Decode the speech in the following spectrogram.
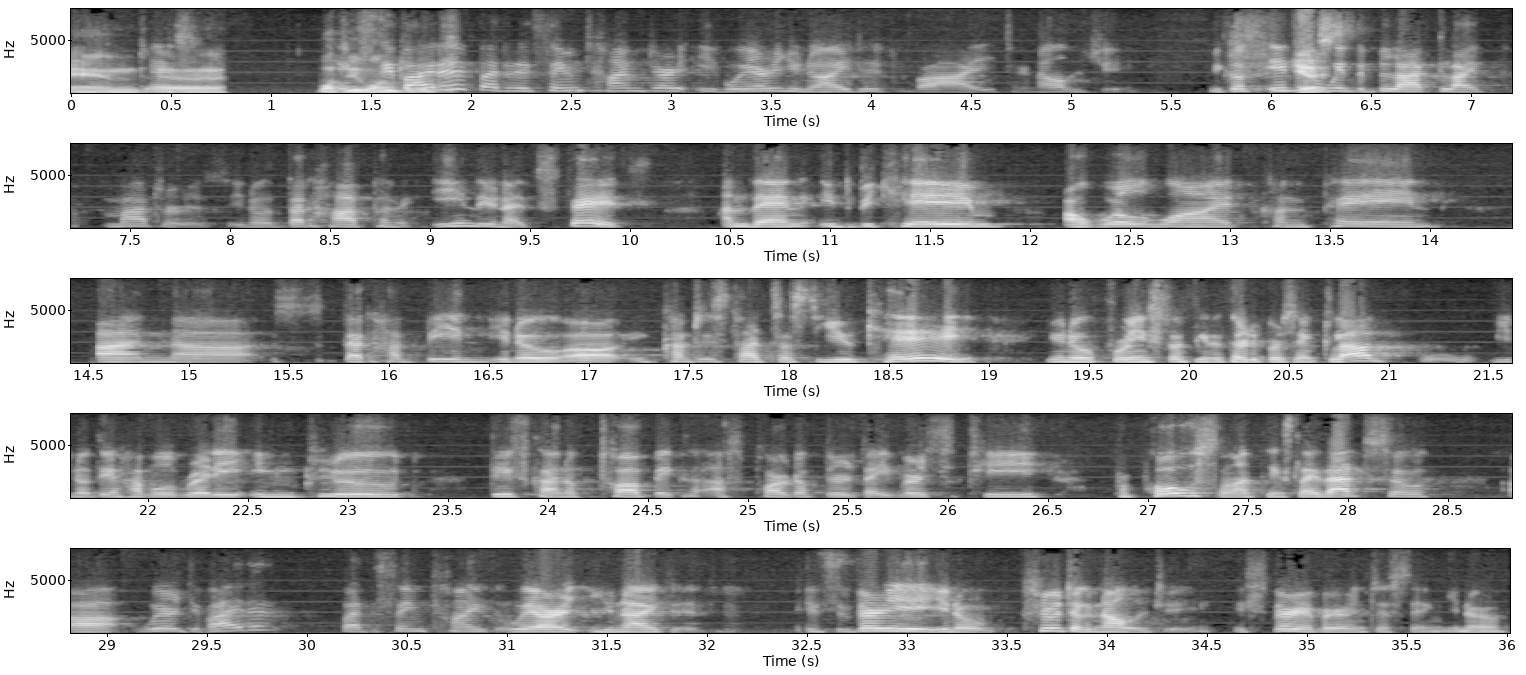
And yes. Uh, what it's we want divided, to... but at the same time, we are united by technology. Because even yes. with the Black Lives Matters, you know, that happened in the United States, and then it became a worldwide campaign, and uh, that have been, you know, uh, in countries such as the UK, you know, for instance, in the 30% Club, you know, they have already include these kind of topics as part of their diversity proposal and things like that. So uh, we're divided, but at the same time, we are united it's very you know through technology it's very very interesting you know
